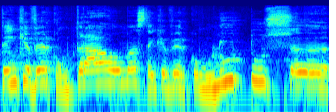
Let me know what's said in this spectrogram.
têm que ver com traumas, têm que ver com lutos uh,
